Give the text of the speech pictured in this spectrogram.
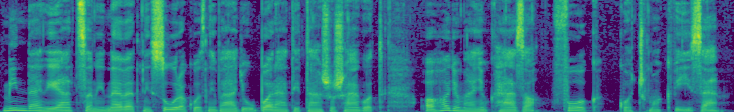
minden játszani, nevetni, szórakozni vágyó baráti társaságot a Hagyományok Háza Folk Kocsmak víze.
